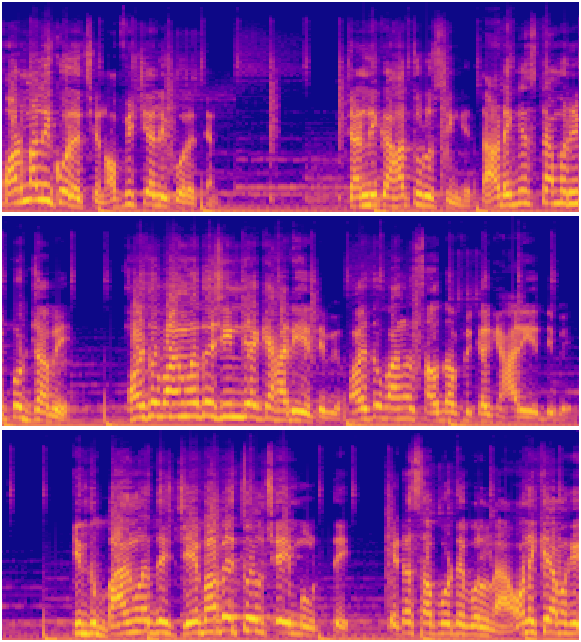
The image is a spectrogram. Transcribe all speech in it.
ফর্মালি করেছেন অফিসিয়ালি করেছেন, চান্ডিকা হাতুরু সিং এ তার এগেনস্টে আমার রিপোর্ট যাবে। হয়তো বাংলাদেশ ইন্ডিয়াকে হারিয়ে দেবে, হয়তো বাংলাদেশ সাউথ আফ্রিকাকে হারিয়ে দিবে। কিন্তু বাংলাদেশ যেভাবে চলছে এই মুহূর্তে, এটা সাপোর্টেবল না। অনেকে আমাকে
